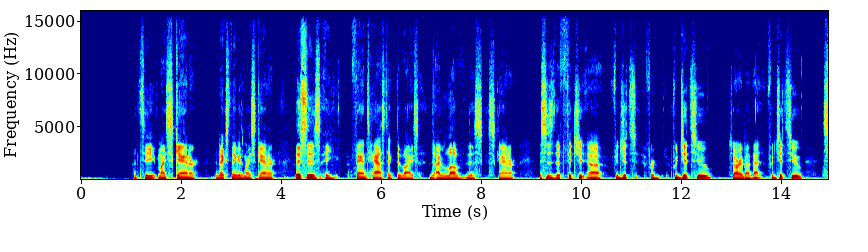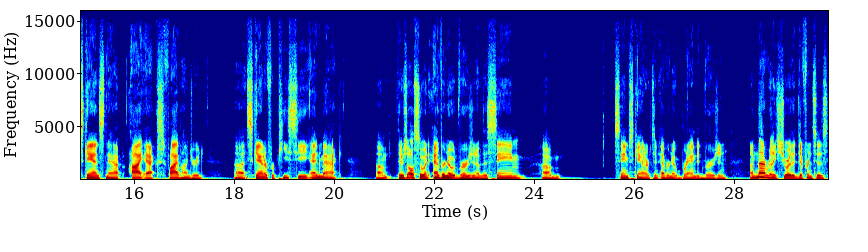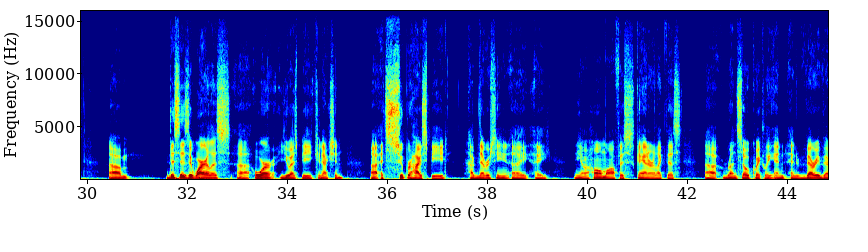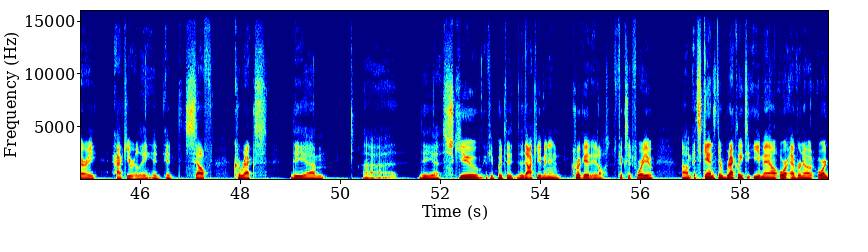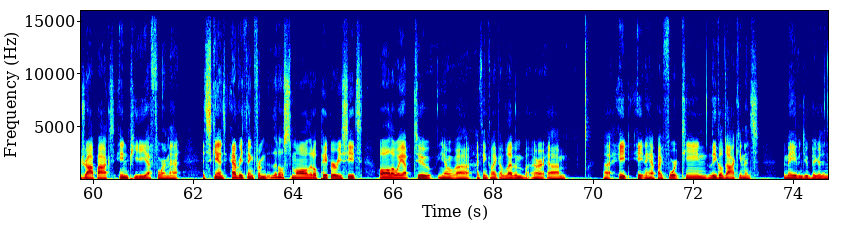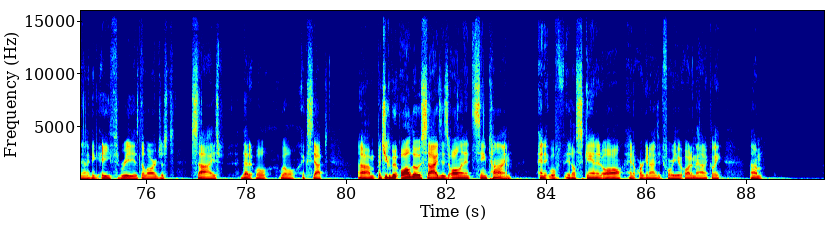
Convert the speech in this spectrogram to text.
let's see my scanner. The next thing is my scanner. This is a fantastic device. I love this scanner. This is the Fujitsu, uh, Fujitsu, for Fujitsu. Sorry about that. Fujitsu ScanSnap IX500 uh, scanner for PC and Mac. Um, there's also an Evernote version of the same um, same scanner. It's an Evernote branded version. I'm not really sure the differences. Um, this is a wireless uh, or USB connection. Uh, it's super high speed. I've never seen a, a you know a home office scanner like this uh, run so quickly and and very very accurately. It it self corrects the um, uh, the uh, skew. If you put the, the document in crooked, it'll fix it for you. Um, it scans directly to email or Evernote or Dropbox in PDF format. It scans everything from little small little paper receipts all the way up to you know uh, I think like 11 or um, uh, eight eight and a half by 14 legal documents. It may even do bigger than that. I think A3 is the largest size that it will will accept. Um, but you can put all those sizes all in at the same time, and it will it'll scan it all and organize it for you automatically. Um,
